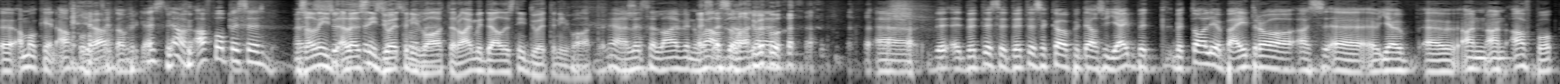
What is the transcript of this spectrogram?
uh, almal ken Afpop Ja. in Suid-Afrika. Is ja, Afpop is 'n is hulle nie hulle is nie dood in die water. Daai model is nie dood in die water. Ja, hulle is alive and Is- well. is So alive and hulle- well. Uh dit, dit is 'n dit is 'n co-op model. So jy bet, betaal jou bydrae as uh jou uh aan aan Afpop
